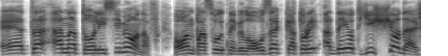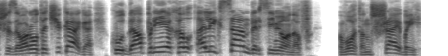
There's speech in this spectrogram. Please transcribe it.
Это Анатолий Семенов. Он пасует на Белоуза, который отдает еще дальше за ворота Чикаго, куда приехал Александр Семенов. Вот он с шайбой,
